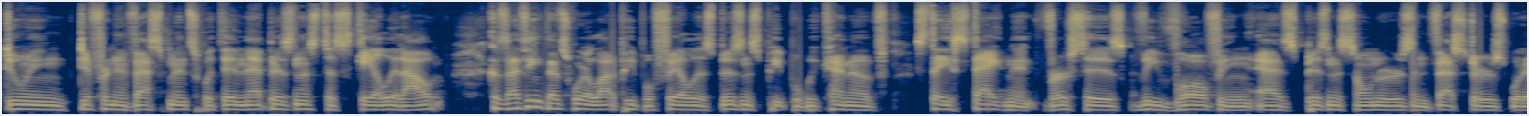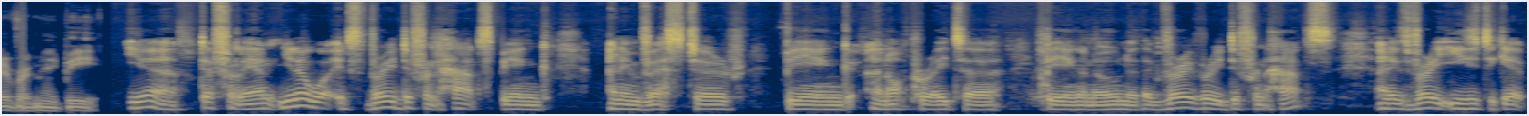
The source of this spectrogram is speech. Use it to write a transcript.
doing different investments within that business to scale it out. Because I think that's where a lot of people fail as business people. We kind of stay stagnant versus evolving as business owners, investors, whatever it may be. Yeah, definitely. And you know what? It's very different hats being an investor being an operator, being an owner. They're very, very different hats. And it's very easy to get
